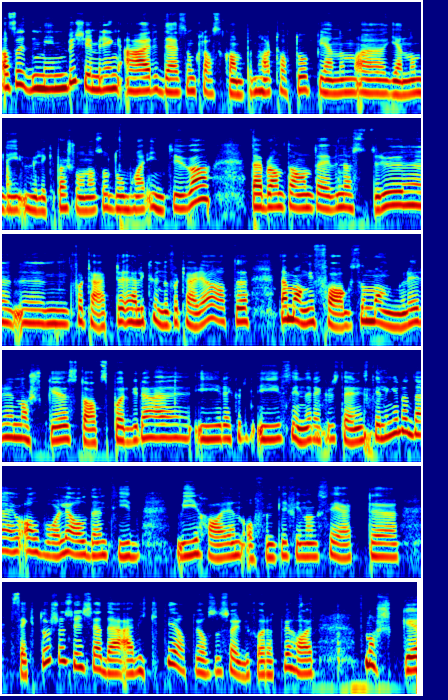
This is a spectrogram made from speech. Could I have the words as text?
Altså, Min bekymring er det som Klassekampen har tatt opp gjennom, uh, gjennom de ulike personene som de har intervjua. Der bl.a. Øyvind Østerud uh, fortalte, kunne fortelle at uh, det er mange fag som mangler norske statsborgere i, i, sine rekrutteringsstillinger. Og det er jo alvorlig all den tid vi har en offentlig finansiert sektor. Så syns jeg det er viktig at vi også sørger for at vi har norske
